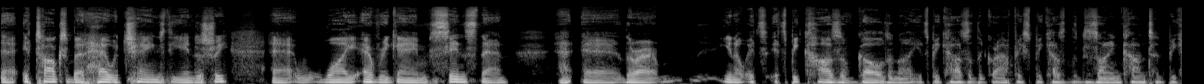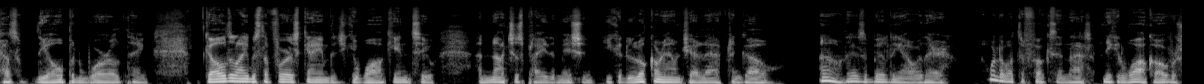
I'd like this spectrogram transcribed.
uh, it talks about how it changed the industry, uh, why every game since then, uh, there are, you know, it's it's because of GoldenEye, it's because of the graphics, because of the design content, because of the open world thing. GoldenEye was the first game that you could walk into and not just play the mission. You could look around to your left and go, "Oh, there's a building over there. I wonder what the fuck's in that." And you could walk over it.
